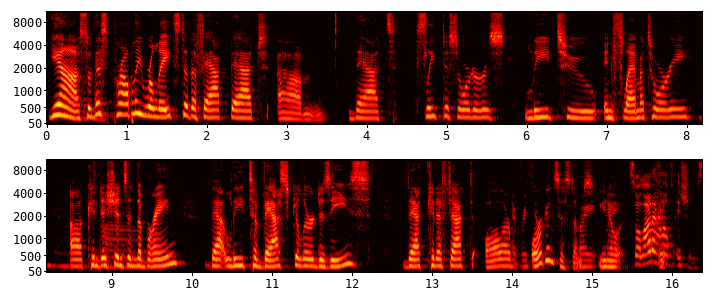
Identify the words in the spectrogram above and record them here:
yeah, so this probably relates to the fact that um, that sleep disorders lead to inflammatory mm-hmm. uh, conditions in the brain that lead to vascular disease that can affect all our Everything. organ systems. Right, you know, right. so a lot of health it, issues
